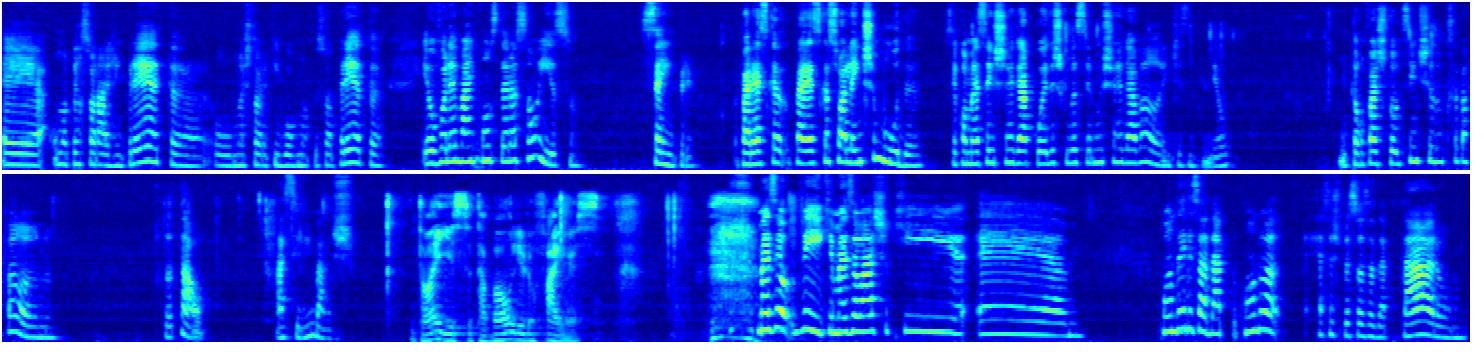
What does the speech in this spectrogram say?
é, uma personagem preta, ou uma história que envolve uma pessoa preta, eu vou levar em consideração isso. Sempre. Parece que, parece que a sua lente muda. Você começa a enxergar coisas que você não enxergava antes, entendeu? Então faz todo sentido o que você tá falando. Total. Assina embaixo. Então é isso, tá bom, Little Fires? Mas eu, Vicky, mas eu acho que é, quando eles adaptam, quando essas pessoas adaptaram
